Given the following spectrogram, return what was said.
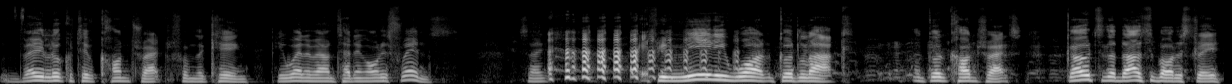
very lucrative contract from the king, he went around telling all his friends, saying, "If you really want good luck and good contracts, go to the nuns monastery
